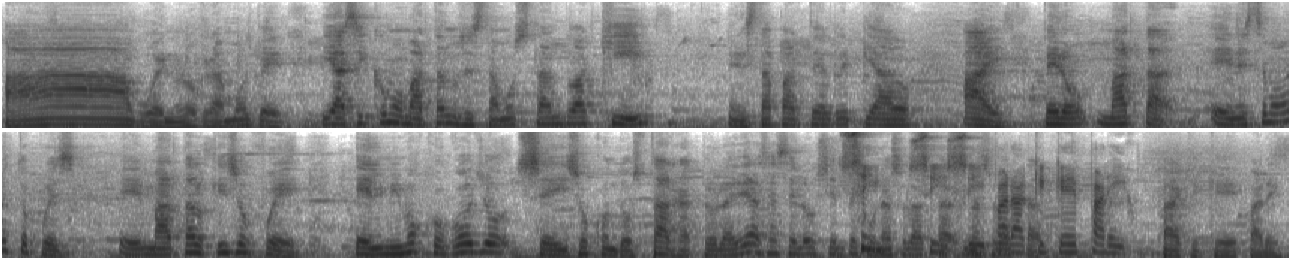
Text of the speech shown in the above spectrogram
Ah, bueno, logramos ver. Y así como Marta nos está mostrando aquí, en esta parte del ripiado, hay. Pero Marta, en este momento, pues, eh, Marta lo que hizo fue, el mismo cogollo se hizo con dos tarjas, pero la idea es hacerlo siempre Sí, con una sola sí, tar- sí, sola para que tarja. quede parejo. Para que quede parejo.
